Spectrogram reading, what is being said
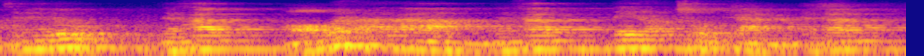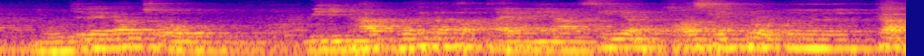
ใช่ไหมลูกนะครับหอวนารามนะครับ ได้รับชมกันนะครับ หนูจะได้รับชมวิดีทัศน์วัฒนธรรมไทยในอาเซียนขอเสียงปรบมือกับ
